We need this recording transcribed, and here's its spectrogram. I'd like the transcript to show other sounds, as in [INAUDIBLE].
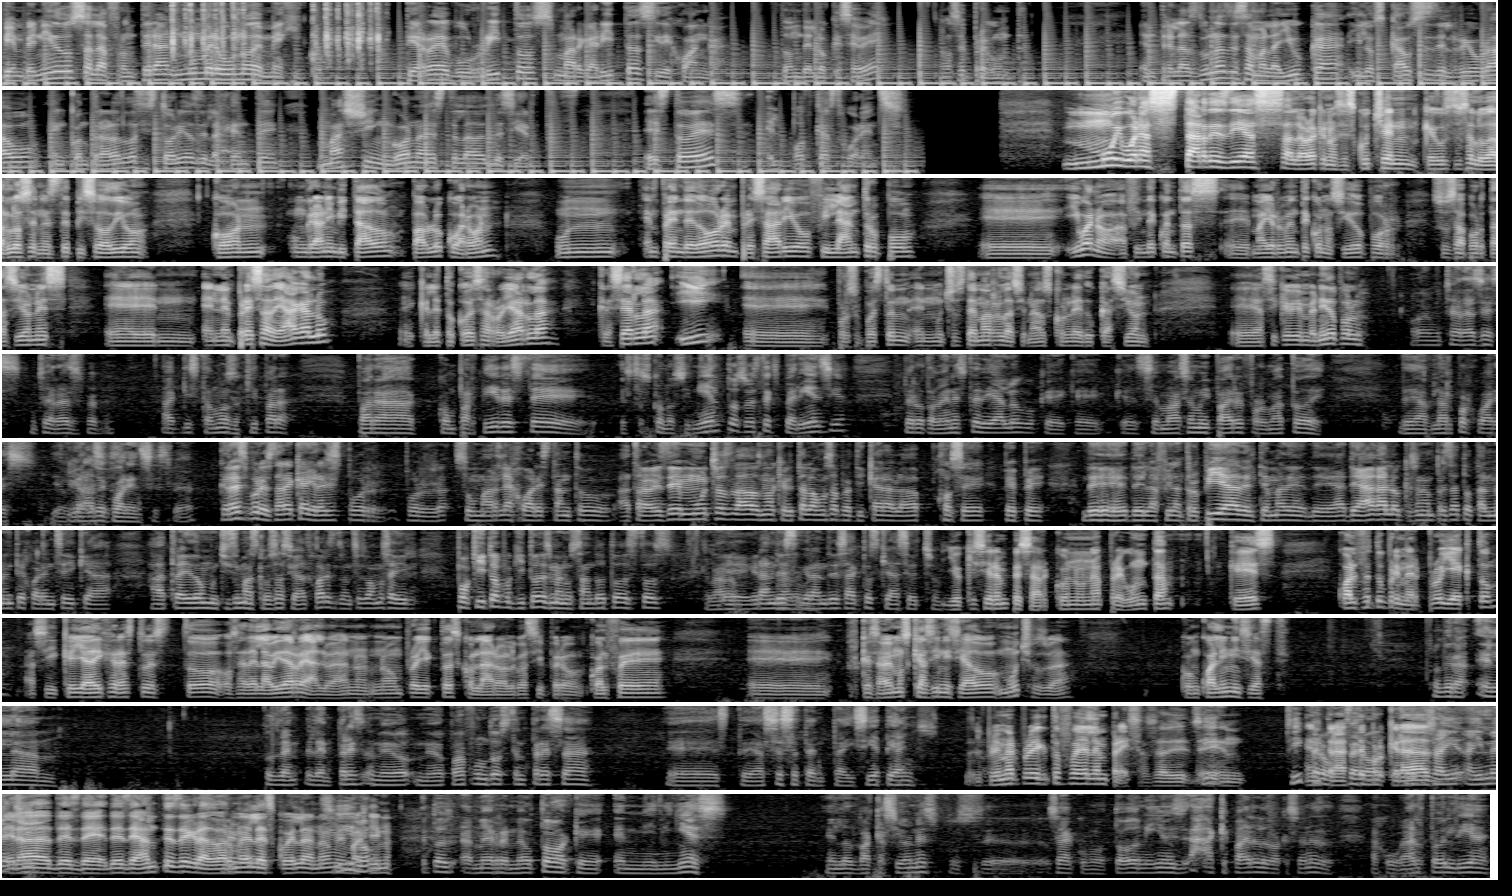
Bienvenidos a la frontera número uno de México, tierra de burritos, margaritas y de Juanga, donde lo que se ve no se pregunta. Entre las dunas de Samalayuca y los cauces del río Bravo encontrarás las historias de la gente más chingona de este lado del desierto. Esto es el podcast Juarense. Muy buenas tardes, días a la hora que nos escuchen. Qué gusto saludarlos en este episodio con un gran invitado, Pablo Cuarón, un emprendedor, empresario, filántropo, eh, y bueno, a fin de cuentas, eh, mayormente conocido por sus aportaciones en, la empresa de Hágalo, eh, que le tocó desarrollarla, crecerla y, por supuesto, en, muchos temas relacionados con la educación. así que bienvenido, Pablo. Bueno, muchas gracias, muchas gracias. Aquí estamos aquí para, para compartir este, estos conocimientos o esta experiencia, pero también este diálogo que, que se me hace muy padre el formato de, de hablar por Juárez y hablar gracias. de juarenses. ¿verdad? Gracias por estar acá y gracias por, por, sumarle a Juárez tanto a través de muchos lados, ¿no? Que ahorita lo vamos a platicar. Hablaba José Pepe de, de la filantropía, del tema de, de, de, Hágalo, que es una empresa totalmente juarense y que ha, ha, traído muchísimas cosas a Ciudad Juárez. Entonces vamos a ir poquito a poquito desmenuzando todos estos claro, eh, grandes, claro. grandes actos que has hecho. Yo quisiera empezar con una pregunta que es... ¿Cuál fue tu primer proyecto? Así que ya dijeras tú esto, o sea, de la vida real, ¿verdad? No, no un proyecto escolar o algo así, pero ¿cuál fue eh, porque sabemos que has iniciado muchos, ¿verdad? ¿Con cuál iniciaste? Pues mira, el, um, pues la, la, empresa, mi, mi, papá fundó esta empresa este, hace 77 años. El primer proyecto fue la empresa, o sea, de, sí, en, sí, pero, entraste pero, porque era, pues ahí, ahí me, era sí. desde, desde antes de graduarme de la escuela, ¿no? me imagino. ¿no? Entonces me remoto a que en mi niñez, en las vacaciones, pues, eh, o sea, como todo niño dice, ah, qué padre las vacaciones, a jugar todo el día.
